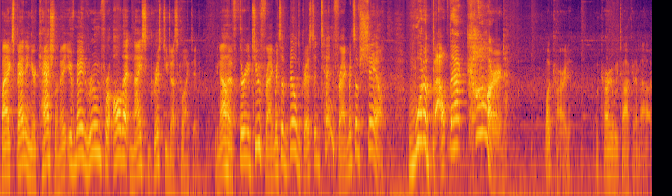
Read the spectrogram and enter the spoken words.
By expanding your cache limit, you've made room for all that nice grist you just collected. You now have 32 fragments of build grist and 10 fragments of shale. What about that card? What card? What card are we talking about?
